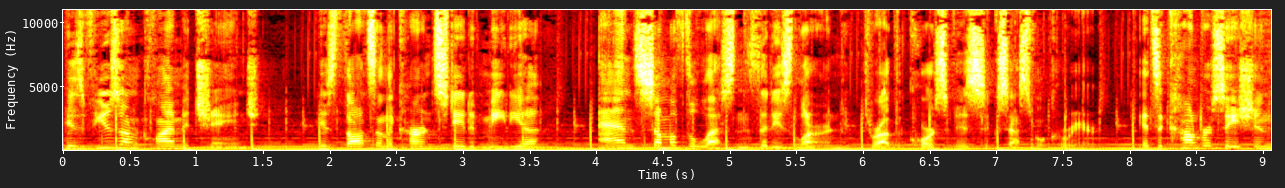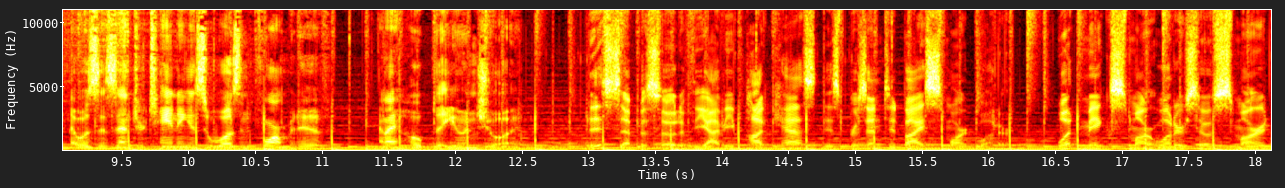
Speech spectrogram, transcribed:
his views on climate change, his thoughts on the current state of media, and some of the lessons that he's learned throughout the course of his successful career. It's a conversation that was as entertaining as it was informative, and I hope that you enjoy. This episode of the Ivy Podcast is presented by Smartwater. What makes Smartwater so smart?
